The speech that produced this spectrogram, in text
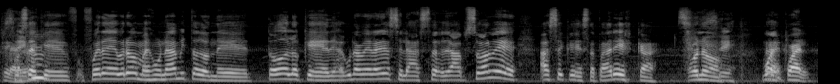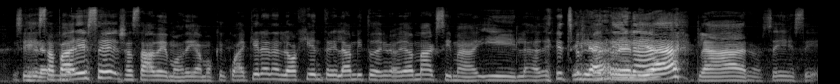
Claro. O sea que fu- fuera de broma, es un ámbito donde todo lo que de alguna manera se la absor- absorbe hace que desaparezca, ¿o no? Sí. Bueno, cual. Si desaparece, ya sabemos, digamos, que cualquier analogía entre el ámbito de gravedad máxima y la derecha Y la realidad. Claro, sí, sí.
